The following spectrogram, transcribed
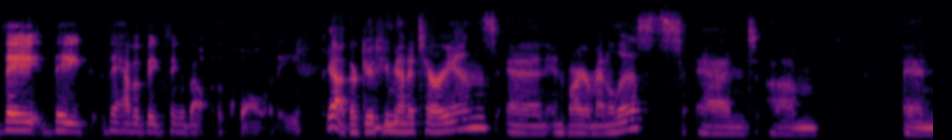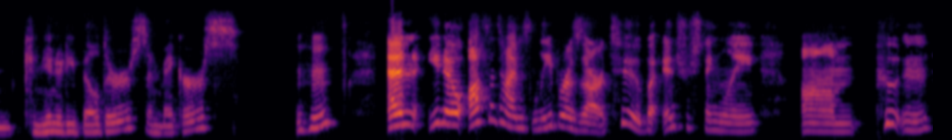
they they they have a big thing about equality yeah, they're good Mhm. humanitarians and environmentalists and um, and community builders and makers. hmm And you know, oftentimes Libras are too, but interestingly, um, Putin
